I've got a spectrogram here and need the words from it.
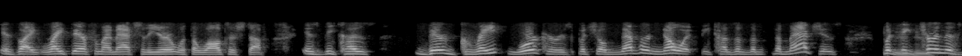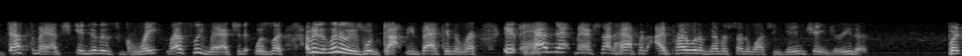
is like right there for my match of the year with the Walter stuff is because they're great workers, but you'll never know it because of the, the matches. But they Mhm. turned this death match into this great wrestling match, and it was like, I mean, it literally is what got me back into wrestling. It had that match not happened, I probably would have never started watching Game Changer either. But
